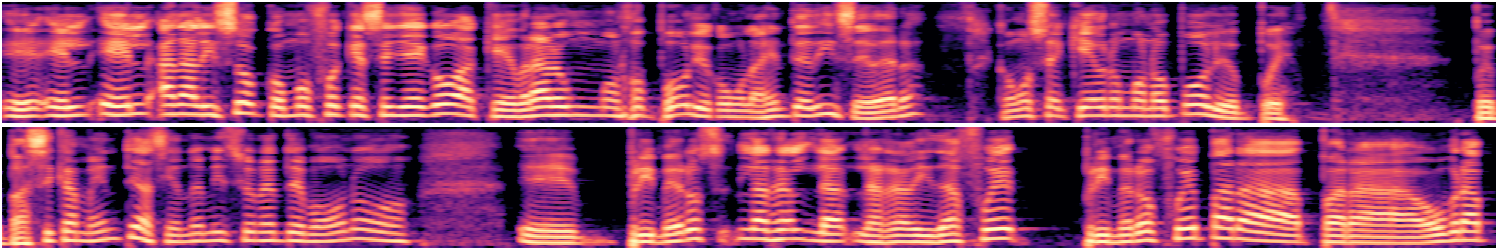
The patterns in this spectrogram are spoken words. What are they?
él, él, analizó cómo fue que se llegó a quebrar un monopolio, como la gente dice, ¿verdad? ¿Cómo se quiebra un monopolio? Pues, pues básicamente haciendo emisiones de bonos. Eh, primero, la, la, realidad fue, primero fue para, para obra,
